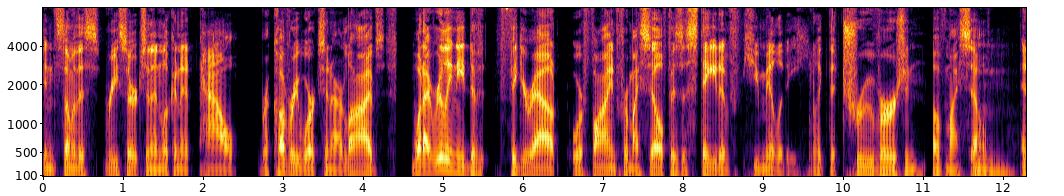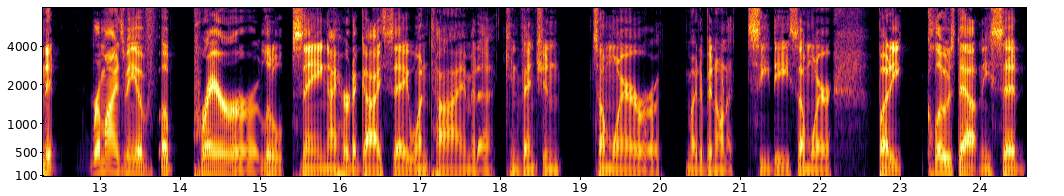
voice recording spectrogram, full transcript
in some of this research and then looking at how recovery works in our lives, what I really need to figure out or find for myself is a state of humility, like the true version of myself. Mm. And it reminds me of a prayer or a little saying I heard a guy say one time at a convention somewhere, or might have been on a CD somewhere. But he closed out and he said,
